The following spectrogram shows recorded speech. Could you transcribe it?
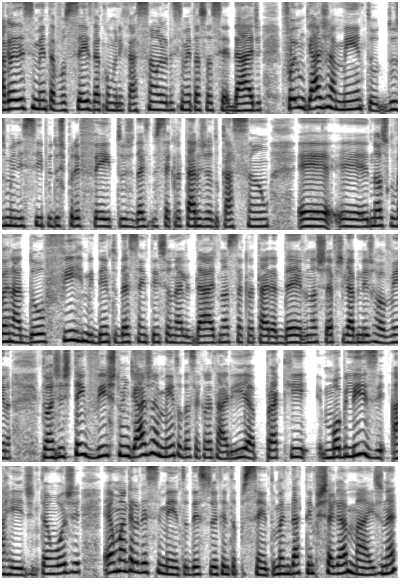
agradecimento a vocês da comunicação, agradecimento à sociedade, foi um engajamento dos municípios, dos prefeitos, das, dos secretários de educação, é, é, nosso governador firme dentro dessa intencionalidade, nossa secretária dele, nosso chefe de gabinete Rovena. Então, a gente tem visto o engajamento da secretaria para que mobilize a rede. Então, hoje é um agradecimento desses 80%, mas dá tempo de chegar mais, né?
